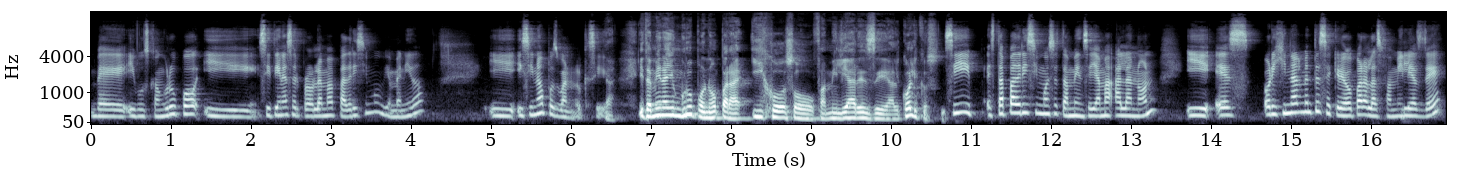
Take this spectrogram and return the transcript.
ve y busca un grupo y si tienes el problema, padrísimo, bienvenido. Y, si no, pues bueno, lo que sigue. Y también hay un grupo, ¿no? Para hijos o familiares de alcohólicos. Sí, está padrísimo ese también. Se llama Alanon y es originalmente se creó para las familias de,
